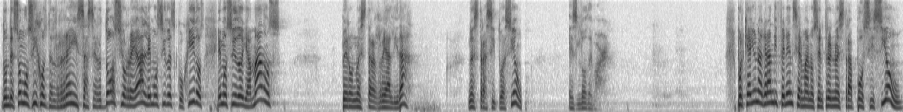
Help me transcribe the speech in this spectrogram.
Donde somos hijos del rey, sacerdocio real, hemos sido escogidos, hemos sido llamados, pero nuestra realidad, nuestra situación es lo de bar. Porque hay una gran diferencia, hermanos, entre nuestra posición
